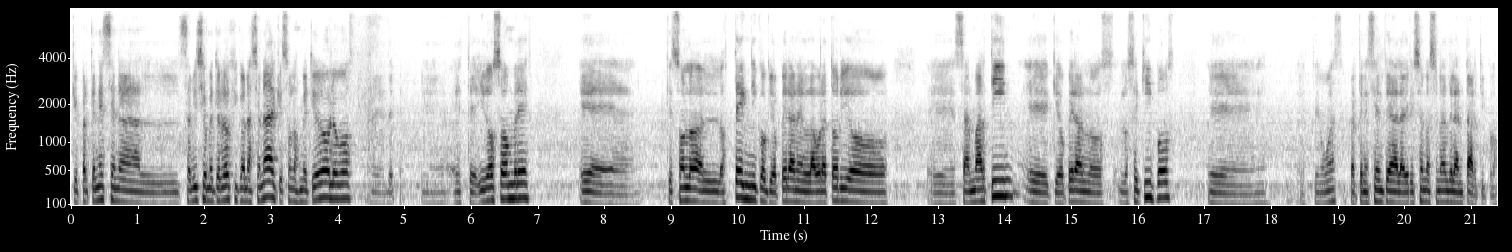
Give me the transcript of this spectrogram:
que pertenecen al Servicio Meteorológico Nacional, que son los meteorólogos, este, y dos hombres que son los, técnicos que operan el laboratorio San Martín, que operan los, equipos, este, perteneciente a la Dirección Nacional del Antártico.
